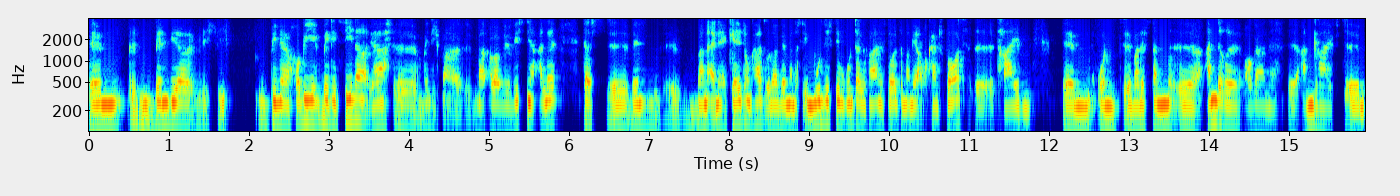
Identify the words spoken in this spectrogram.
ähm, wenn wir, ich, ich bin ja Hobbymediziner, ja, wenn ich mal, aber wir wissen ja alle, dass wenn man eine Erkältung hat oder wenn man das Immunsystem runtergefahren ist, sollte man ja auch keinen Sport treiben. Ähm, und weil es dann andere Organe angreift. Ähm,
